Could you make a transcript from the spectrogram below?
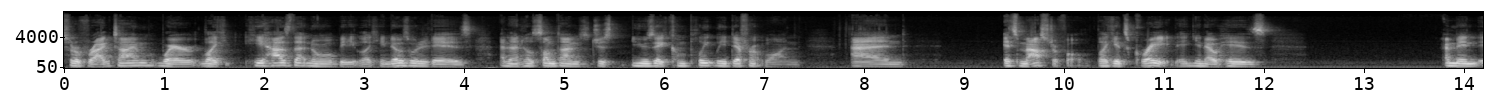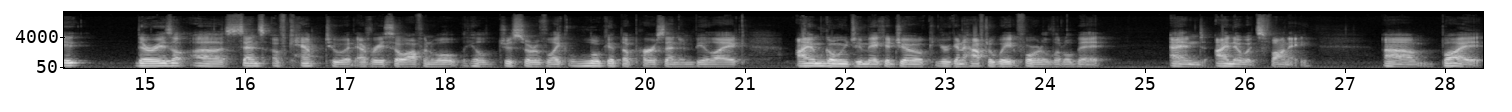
sort of ragtime where like he has that normal beat, like he knows what it is, and then he'll sometimes just use a completely different one, and it's masterful. Like it's great. It- you know his. I mean it. There is a, a sense of camp to it every so often. Will he'll just sort of like look at the person and be like, "I am going to make a joke. You're going to have to wait for it a little bit, and I know it's funny." Um, but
